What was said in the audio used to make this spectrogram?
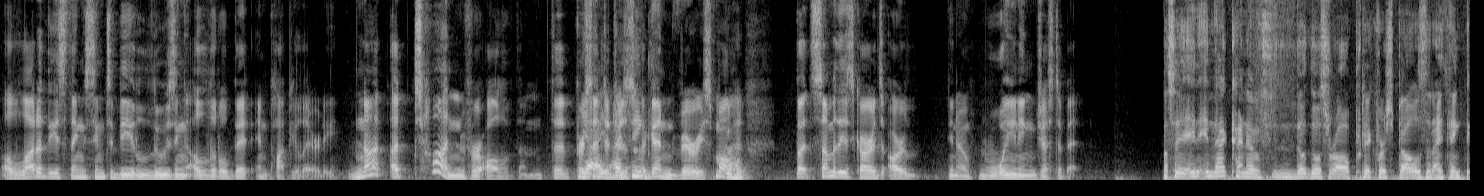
a lot of these things seem to be losing a little bit in popularity. Not a ton for all of them. The percentages, yeah, again, very small, but some of these cards are, you know, waning just a bit. I'll say in, in that kind of, th- those are all particular spells that I think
